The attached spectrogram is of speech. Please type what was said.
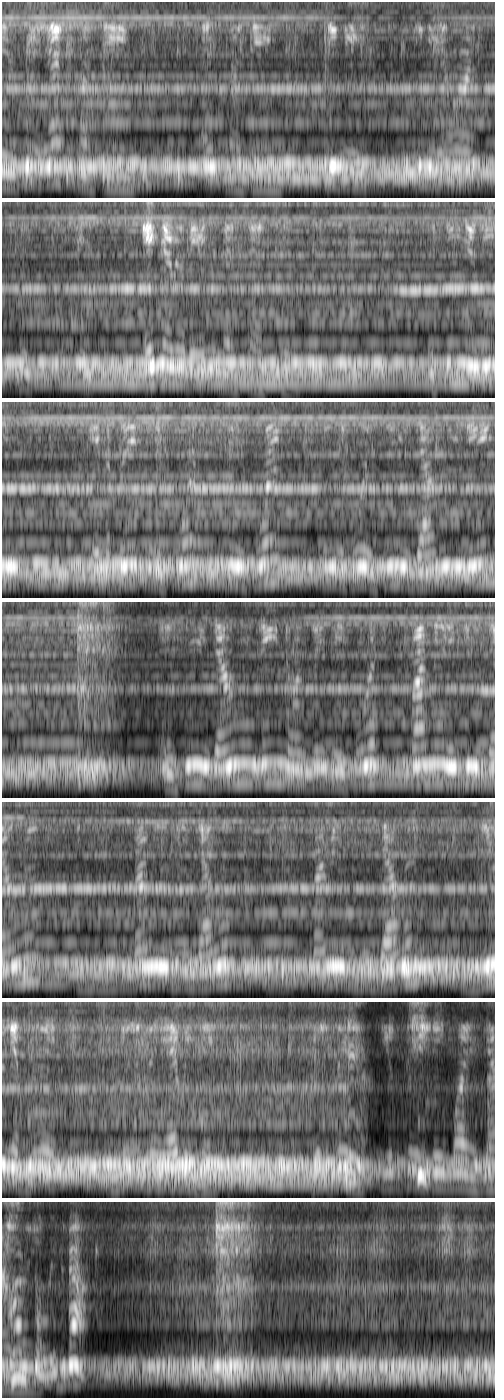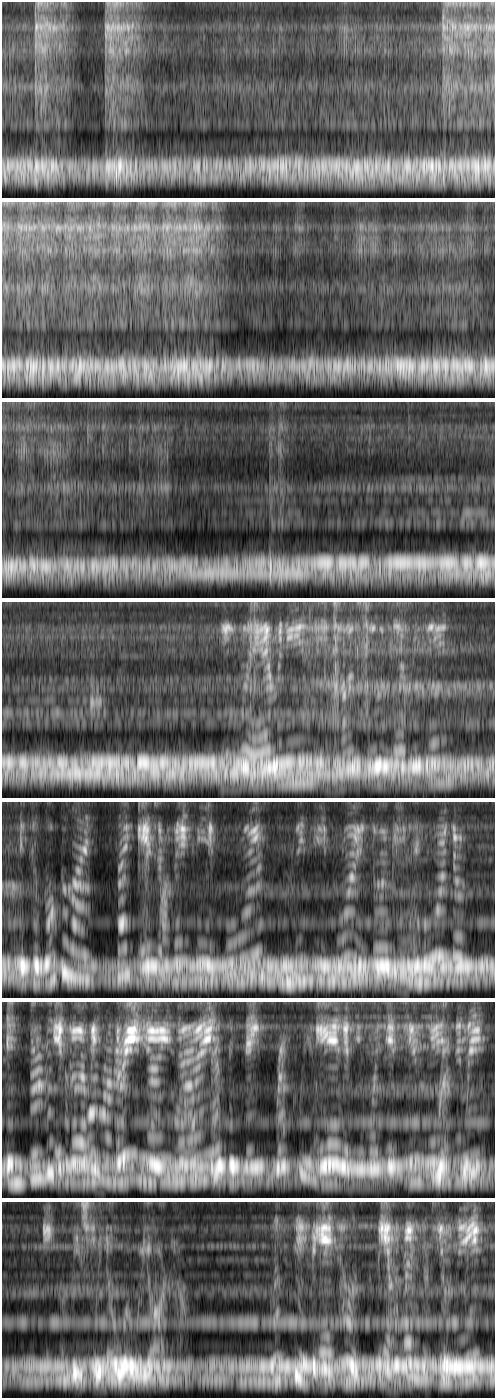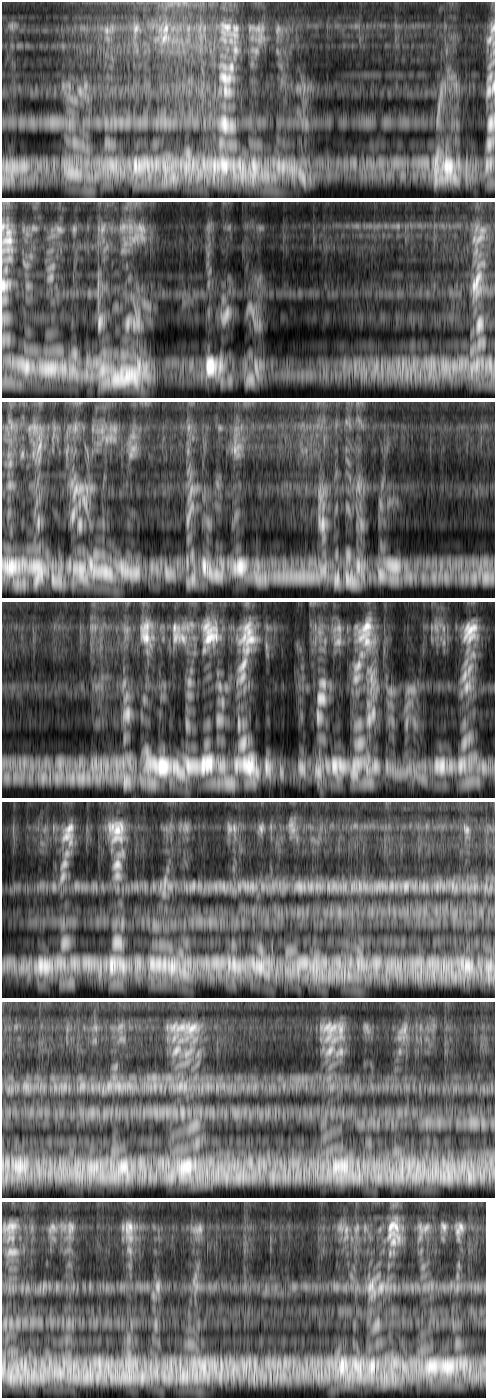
For your free power two names. fluctuations in several locations. I'll put them up for you. Hopefully we be can find some way to get this cartographer back online. Same price, same price, just for the just for the PlayStation 4. Just for the PlayStation, same price as as the free as the free X, Xbox One. Leave a comment and tell me what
